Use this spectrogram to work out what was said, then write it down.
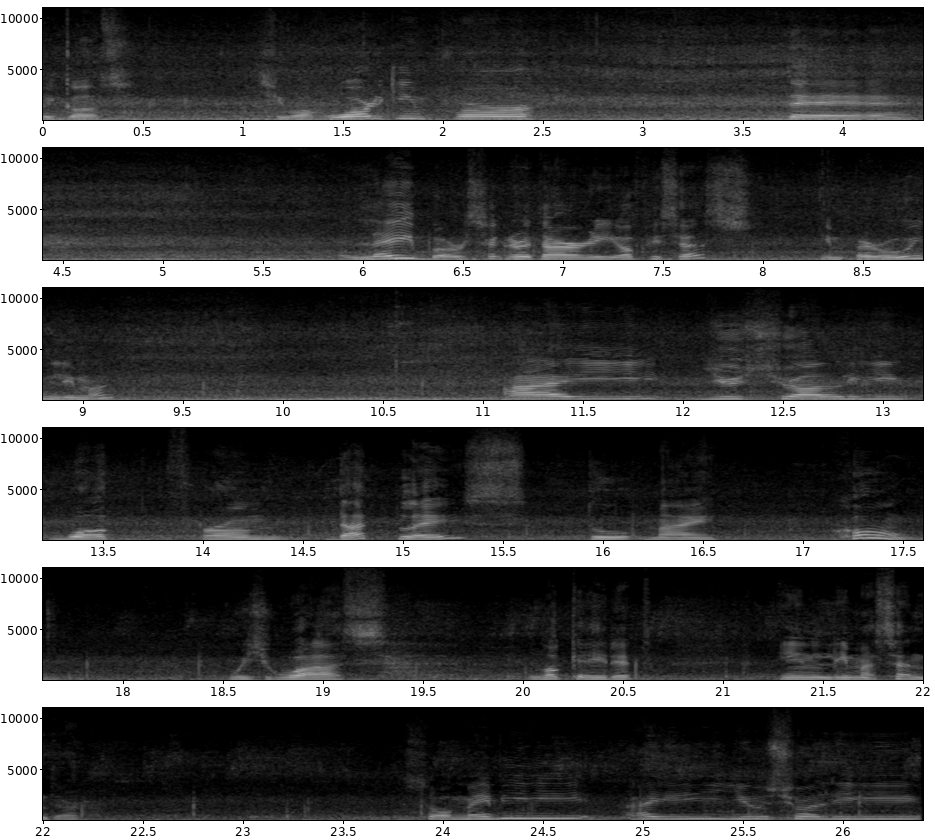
because she was working for the labor secretary offices in Peru, in Lima. I usually walk from that place to my home, which was located in Lima Center. So maybe I usually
